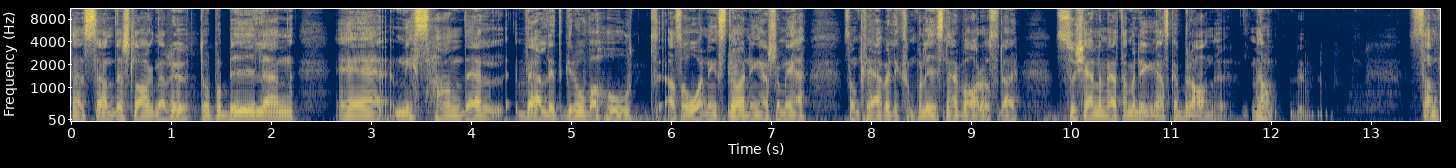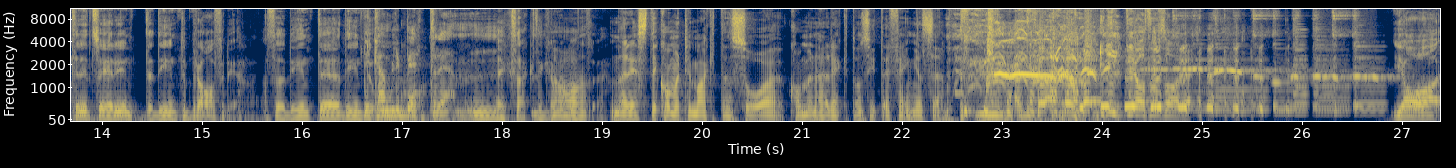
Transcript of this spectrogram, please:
så här, sönderslagna rutor på bilen, eh, misshandel, väldigt grova hot, alltså ordningsstörningar mm. som, är, som kräver liksom polisnärvaro och sådär. Så känner man att ja, men det är ganska bra nu. Men ja. Samtidigt så är det ju inte, det är inte bra för det. Alltså det, är inte, det, är inte det kan OK. bli bättre. Mm. Exakt, det kan ja, bli bättre. När SD kommer till makten så kommer den här rektorn sitta i fängelse. Mm. inte jag som sa det. Ja,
